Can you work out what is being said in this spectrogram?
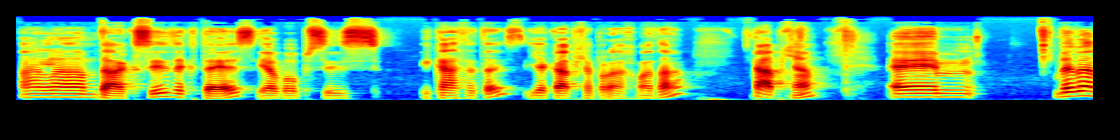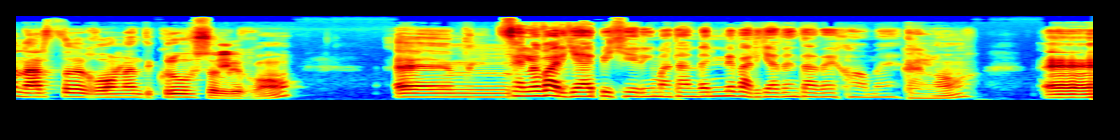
Αλλά εντάξει, δεκτές οι απόψεις οι κάθετες για κάποια πράγματα. Κάποια. Ε, βέβαια να έρθω εγώ να αντικρούσω λίγο. Ε, Θέλω βαριά επιχειρήματα. Αν δεν είναι βαριά, δεν τα δέχομαι. Καλό. Ε,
